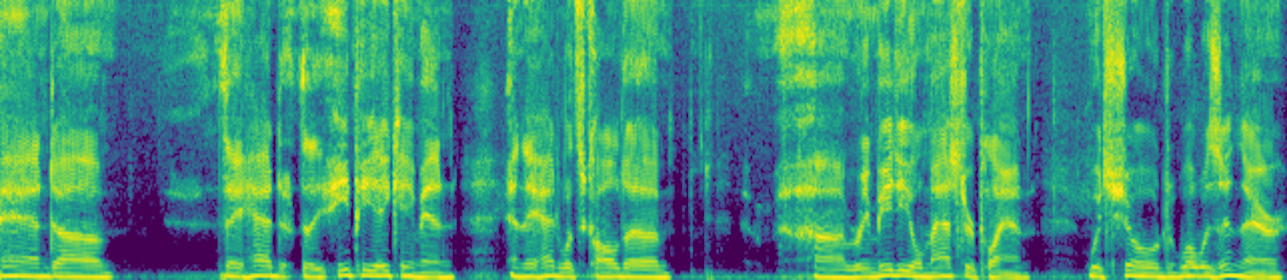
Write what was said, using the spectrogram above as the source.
and um, they had the EPA came in, and they had what's called a, a remedial master plan, which showed what was in there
